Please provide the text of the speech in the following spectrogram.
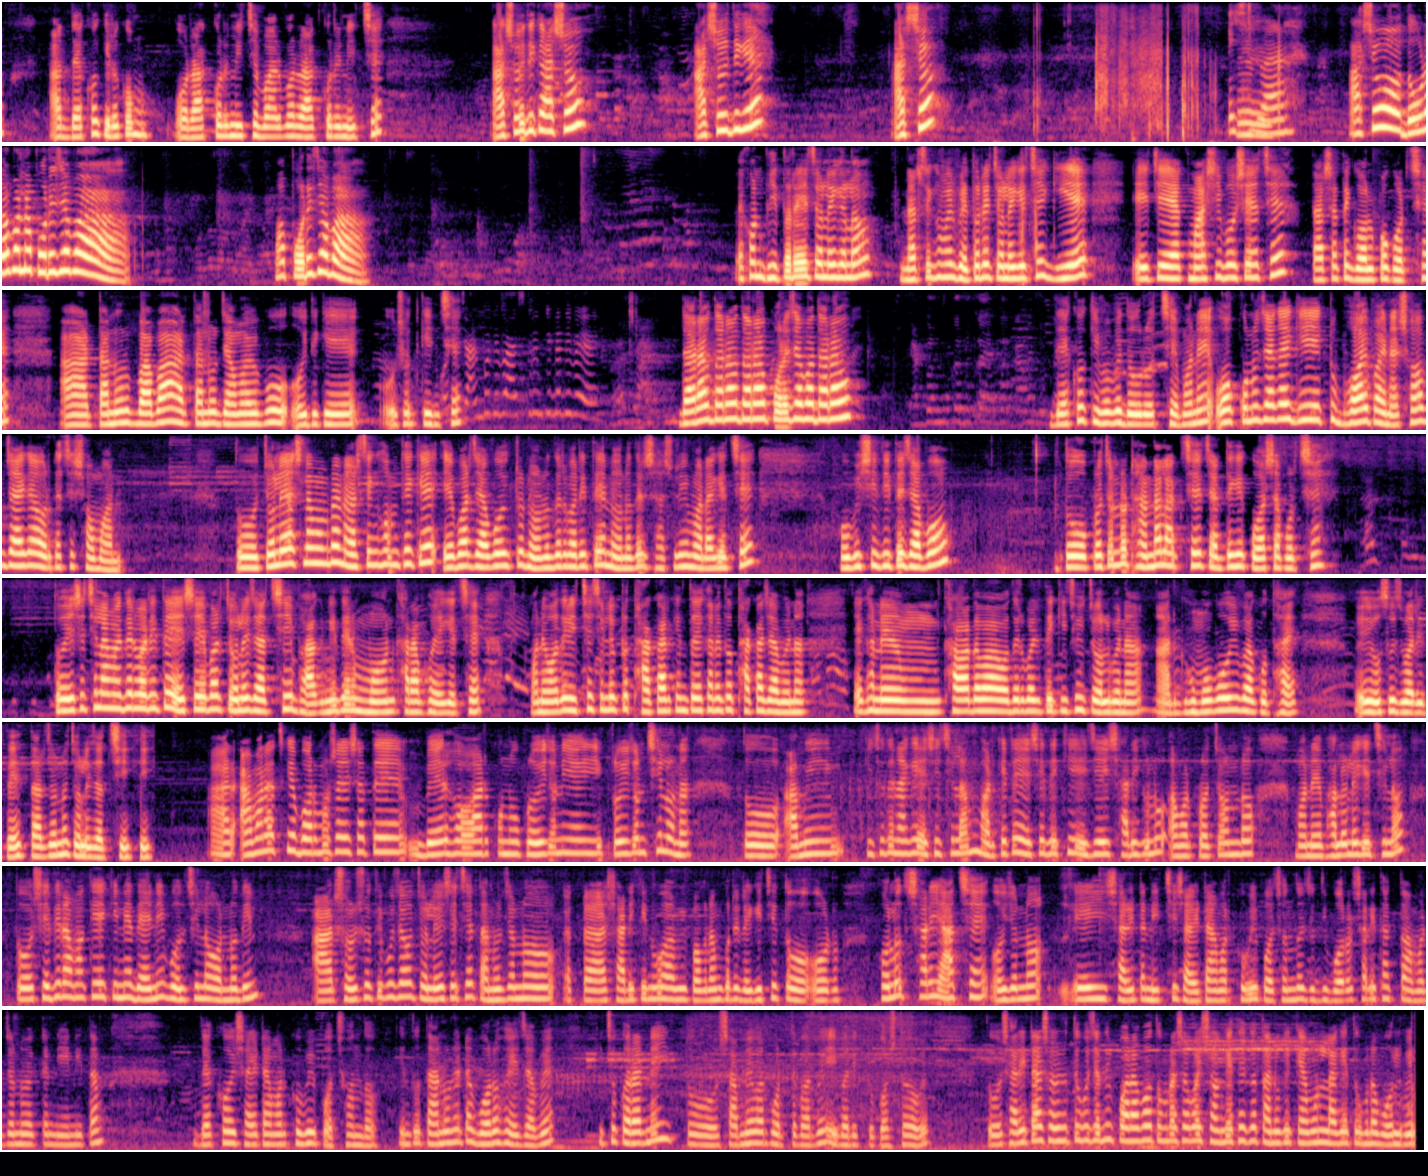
আর দেখো কীরকম ও রাগ করে নিচ্ছে বারবার রাগ করে নিচ্ছে। আসো এদিকে আসো। আসো এদিকে। আসো। আসো দৌড়াবা না পড়ে যাবা। মা পড়ে যাবা। এখন ভিতরে চলে গেল, নার্সিংহোমের ভেতরে চলে গেছে, গিয়ে এই যে এক মাসি বসে আছে, তার সাথে গল্প করছে। আর তানুর বাবা আর তানুর জামাইবাবু ওইদিকে ওষুধ কিনছে। দাঁড়াও দাঁড়াও দাঁড়াও, পড়ে যাবা, দাঁড়াও। দেখো কীভাবে দৌড়চ্ছে মানে ও কোনো জায়গায় গিয়ে একটু ভয় পায় না, সব জায়গায় ওর কাছে সমান। তো চলে আসলাম আমরা নার্সিং হোম থেকে, এবার যাব একটু ননদের বাড়িতে, ননদের শাশুড়ি মারা গেছে। হবিষি দিতে যাব। তো প্রচণ্ড ঠান্ডা লাগছে, চারদিকে কুয়াশা পড়ছে। তো এসেছিলাম এদের বাড়িতে, এসে এবার চলে যাচ্ছি। ভাগ্নিদের মন খারাপ হয়ে গেছে। মানে ওদের ইচ্ছে ছিল একটু থাকার, কিন্তু এখানে তো থাকা যাবে না। এখানে খাওয়া দাওয়া ওদের বাড়িতে কিছুই চলবে না। আর ঘুমোবোই বা কোথায় এই ওষুধ বাড়িতে, তার জন্য চলে যাচ্ছি। আর আমার আজকে বর্মশাইয়ের সাথে বের হওয়ার কোনো প্রয়োজনই, প্রয়োজন ছিল না। তো আমি কিছুদিন আগে এসেছিলাম মার্কেটে, এসে দেখি এই যে এই শাড়িগুলো আমার প্রচণ্ড মানে ভালো লেগেছিল। তো সেদিন আমাকে কিনে দেয়নি, বলছিল অন্যদিন আর সরস্বতী পূজাও চলে এসেছে, তানোর জন্য একটা শাড়ি কিনবো আমি প্রোগ্রাম করে রেখেছি। তো ওর হলুদ শাড়ি আছে, ওই জন্য এই শাড়িটা নিচ্ছি। শাড়িটা আমার খুবই পছন্দ, যদি বড় শাড়ি থাকতো আমার জন্য একটা নিয়ে নিতাম। দেখো ওই শাড়িটা আমার খুবই পছন্দ। কিন্তু তানুর এটা বড় হয়ে যাবে। কিছু করার নেই, তো সামনে আবার পরতে পারবে, এবার একটু কষ্ট হবে। তো শাড়িটা সরস্বতী পূজার দিন পরাবো, তোমরা সবাই সঙ্গে থেকে, তানুকে কেমন লাগে তোমরা বলবে।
